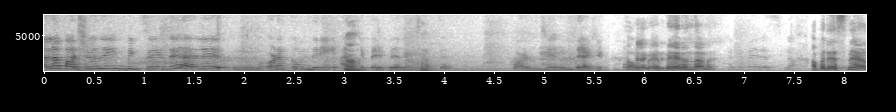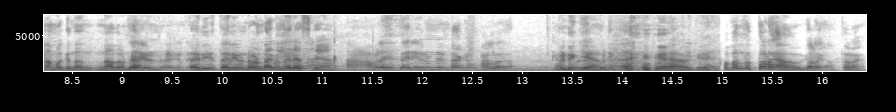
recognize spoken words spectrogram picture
അല്ല പശു നെയ് മിക്സ് ചെയ്ത് അതിൽ ഉണക്കമുന്തിരി അണ്ടിപ്പരിപ്പ് ചേർത്ത് പേരെന്താണ്? അപ്പൊ രസ്നയാണ് നമുക്ക് തരി തരി ഉണ്ടാക്കുന്ന രസ്നയാണ്. അവൾ തരി ഉണ്ടാക്കാൻ പല മിടുക്കിയാണ്. ഓക്കെ അപ്പം തുടങ്ങാം നമുക്ക്. തുടങ്ങാം.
